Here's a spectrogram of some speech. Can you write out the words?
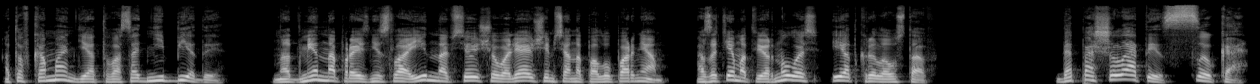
а то в команде от вас одни беды», надменно произнесла Инна все еще валяющимся на полу парням, а затем отвернулась и открыла устав. «Да пошла ты, сука!»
